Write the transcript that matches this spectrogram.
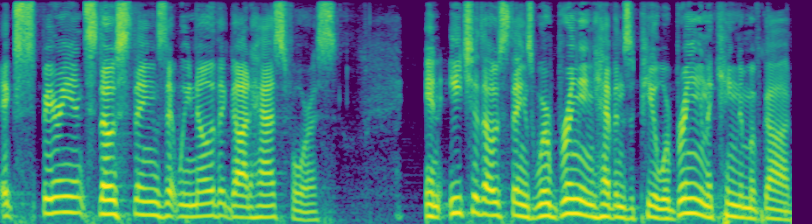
experience those things that we know that god has for us. In each of those things we're bringing heaven's appeal. We're bringing the kingdom of god.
